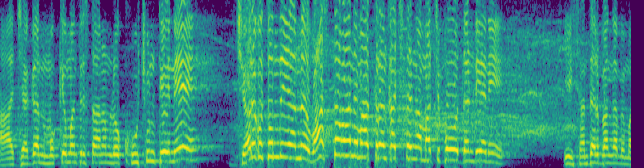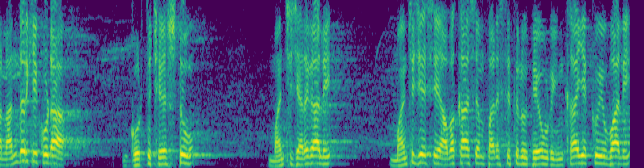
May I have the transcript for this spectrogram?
ఆ జగన్ ముఖ్యమంత్రి స్థానంలో కూర్చుంటేనే జరుగుతుంది అన్న వాస్తవాన్ని మాత్రం ఖచ్చితంగా మర్చిపోవద్దండి అని ఈ సందర్భంగా మిమ్మల్ని అందరికీ కూడా గుర్తు చేస్తూ మంచి జరగాలి. మంచి చేసే అవకాశం పరిస్థితులు దేవుడు ఇంకా ఎక్కువ ఇవ్వాలి.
